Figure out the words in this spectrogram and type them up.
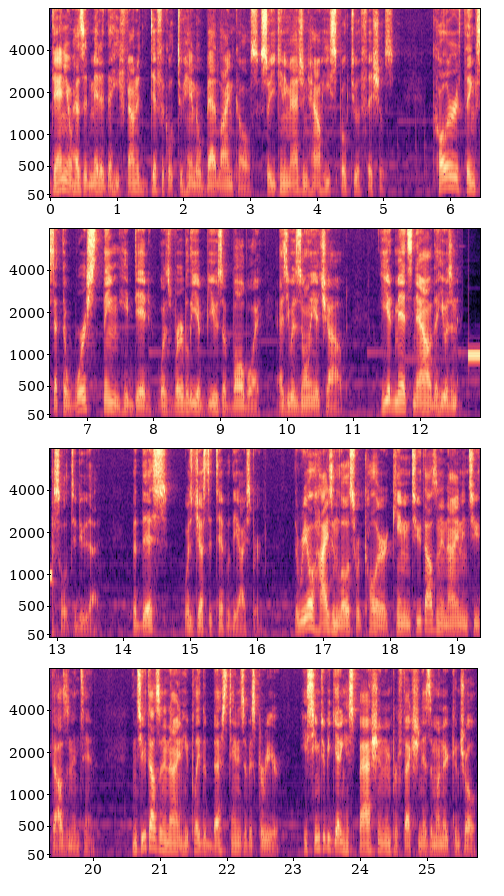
Daniel has admitted that he found it difficult to handle bad line calls, so you can imagine how he spoke to officials. Koellerer thinks that the worst thing he did was verbally abuse a ball boy, as he was only a child. He admits now that he was an asshole to do that. But this was just the tip of the iceberg. The real highs and lows for Koellerer came in 2009 and 2010. In 2009, he played the best tennis of his career. He seemed to be getting his passion and perfectionism under control,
